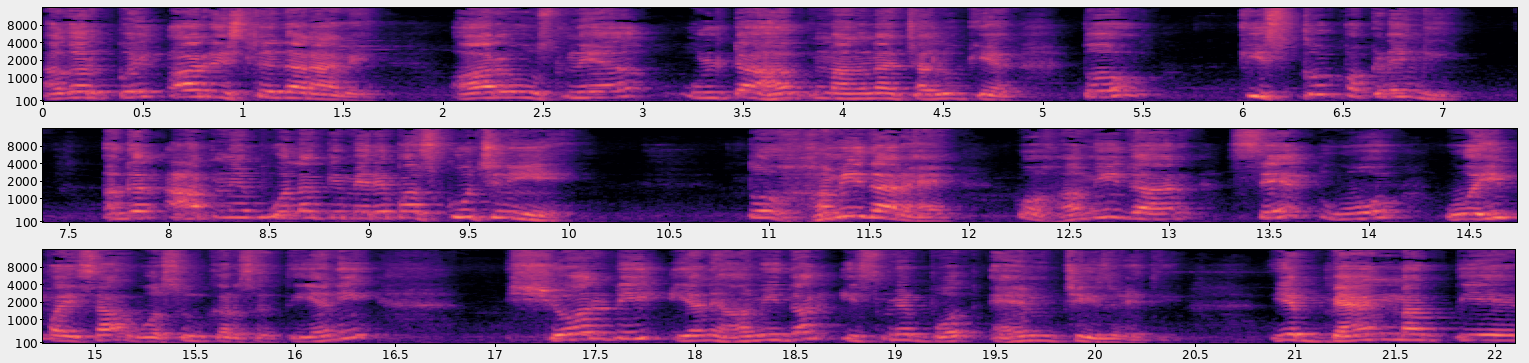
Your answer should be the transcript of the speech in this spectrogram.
अगर कोई और रिश्तेदार आवे और उसने उल्टा हक मांगना चालू किया तो किसको पकड़ेंगे? अगर आपने बोला कि मेरे पास कुछ नहीं है तो हमीदार है तो हमीदार से वो वही पैसा वसूल कर सकती यानी श्योरिटी यानी हमीदार, इसमें बहुत अहम चीज़ रहती। है ये बैंक मांगती है,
